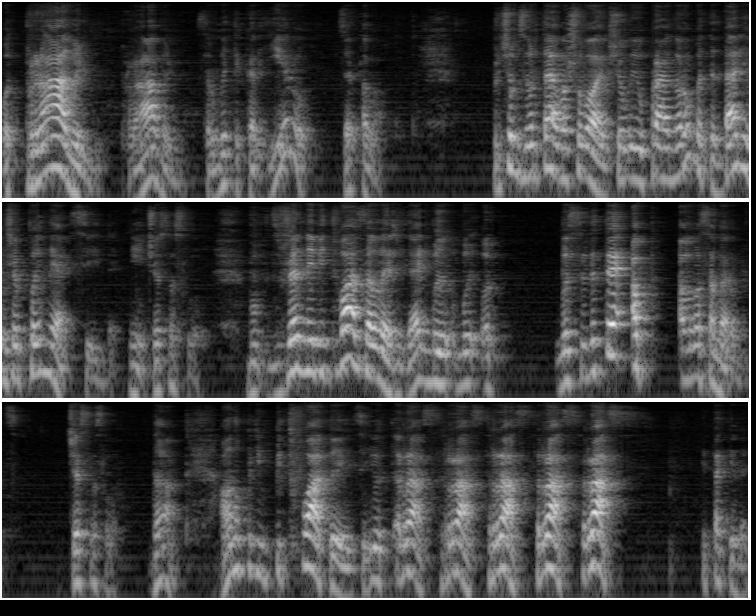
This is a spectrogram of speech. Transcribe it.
от правильно, правильно зробити кар'єру це талант. Причому звертаю вашу увагу, якщо ви його правильно робите, далі вже по інерції йде. Ні, чесне слово. Вже не від вас залежить, а якби ви, от, ви сидите, а, а воно саме робиться. Чесне слово. Да. А воно потім підфатується. І от раз, раз, раз, раз, раз. І так іде.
